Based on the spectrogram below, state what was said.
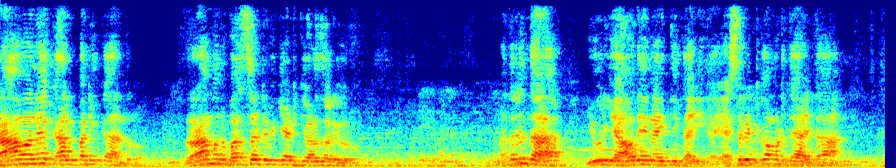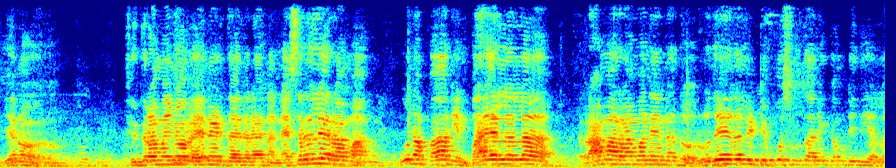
ರಾಮನೇ ಕಾಲ್ಪನಿಕ ಅಂದ್ರು. ರಾಮನ ಬರ್ತ್ ಸರ್ಟಿಫಿಕೇಟ್ ಕೇಳಿದ್ರು ಇವರು. ಅದರಿಂದ ಇವ್ರಿಗೆ ಯಾವುದೇ ನೈತಿಕ ಈಗ ಹೆಸರಿಟ್ಕೊಂಡ್ಬಿಡ್ತೆ ಆಯ್ತಾ? ಏನು ಸಿದ್ದರಾಮಯ್ಯನವ್ರು ಏನು ಹೇಳ್ತಾ ಇದ್ದಾರೆ ನನ್ನ ಹೆಸರಲ್ಲೇ ರಾಮ. ಊನಪ್ಪ ನೀನ್ ಬಾಯಲ್ಲೆಲ್ಲ ರಾಮ ರಾಮನೇ ಅನ್ನೋದು ಹೃದಯದಲ್ಲಿ ಟಿಪ್ಪು ಸುಲ್ತಾನಿ ಕಂಬಿಟ್ಟಿದೆಯಲ್ಲ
